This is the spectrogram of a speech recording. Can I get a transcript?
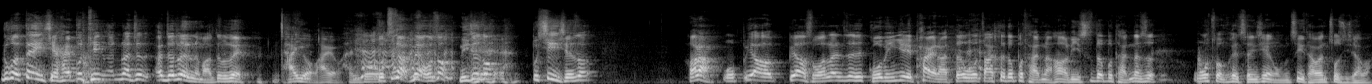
如果邓以前还不听，那就那就认了嘛，对不对？还有还有很多，我知道没有，我说你就说不信邪说。好了，我不要不要什么那这些国民乐派啦、德国扎克都不谈了哈，李斯都不谈，但是我总可以呈现我们自己台湾作曲家吧？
